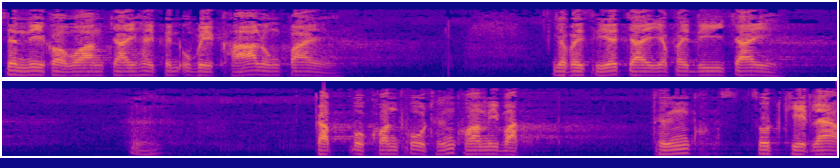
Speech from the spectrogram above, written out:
เช่นนี้ก็วางใจให้เป็นอุเบกขาลงไป อย่าไปเสียใจ อย่าไปดีใจ กับบุคคลพูดถึงความวิบัติ ถึงสุดขีดแล้ว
